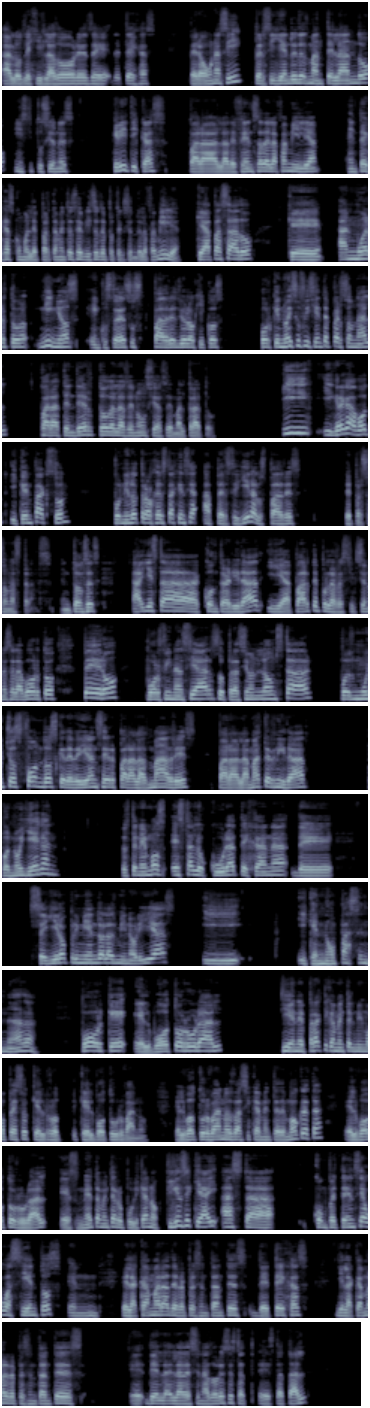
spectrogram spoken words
a los legisladores de, de Texas, pero aún así persiguiendo y desmantelando instituciones críticas para la defensa de la familia en Texas, como el Departamento de Servicios de Protección de la Familia, que ha pasado que han muerto niños en custodia de sus padres biológicos porque no hay suficiente personal para atender todas las denuncias de maltrato. Y, y Greg Abbott y Ken Paxton poniendo a trabajar esta agencia a perseguir a los padres de personas trans. Entonces, hay esta contrariedad y aparte por las restricciones al aborto, pero por financiar su operación Lone Star, pues muchos fondos que deberían ser para las madres, para la maternidad, pues no llegan. Entonces tenemos esta locura tejana de seguir oprimiendo a las minorías y, y que no pase nada, porque el voto rural tiene prácticamente el mismo peso que el, que el voto urbano. El voto urbano es básicamente demócrata, el voto rural es netamente republicano. Fíjense que hay hasta competencia o asientos en, la Cámara de Representantes de Texas y en la Cámara de Representantes eh, de la, de Senadores estatal,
